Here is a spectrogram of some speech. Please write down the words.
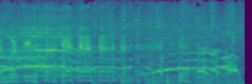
El muertito.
